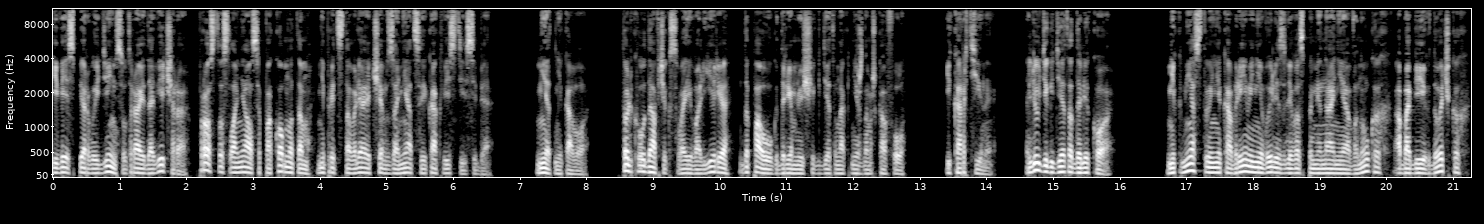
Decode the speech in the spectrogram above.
И весь первый день с утра и до вечера просто слонялся по комнатам, не представляя, чем заняться и как вести себя. Нет никого. Только удавчик в своей вольере, да паук, дремлющий где-то на книжном шкафу. И картины. Люди где-то далеко. Ни к месту и ни ко времени вылезли воспоминания о внуках, об обеих дочках.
